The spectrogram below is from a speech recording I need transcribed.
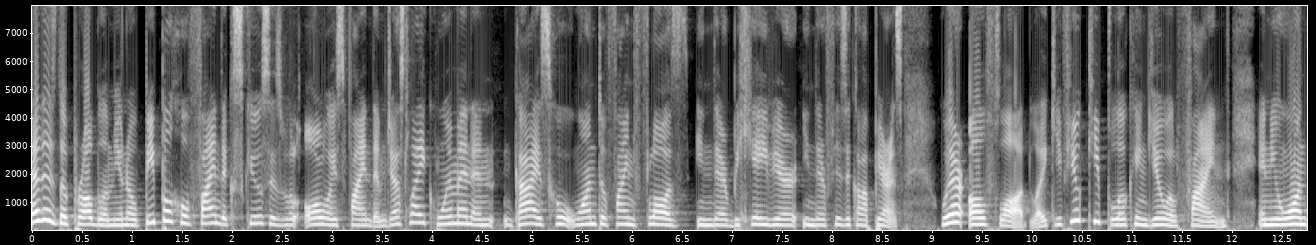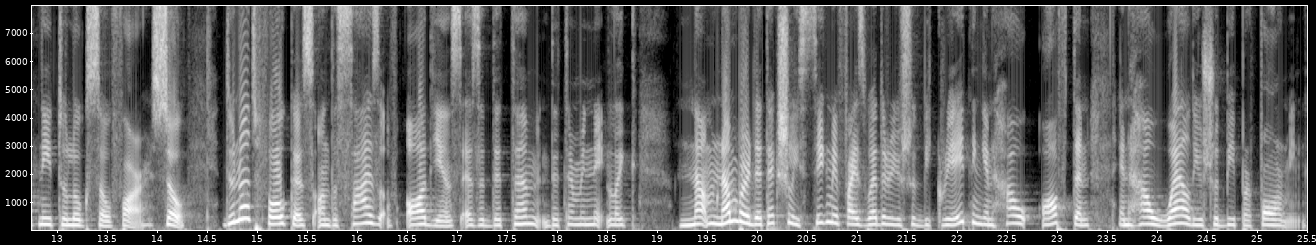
that is the problem, you know, people who find excuses will always find them, just like women and guys who want to find flaws in their behavior, in their physical appearance. We're all flawed. Like, if you keep looking, you will find, and you won't need to look so far. So, do not focus on the size of audience as a determ- determine, like, num- number that actually signifies whether you should be creating and how often and how well you should be performing.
